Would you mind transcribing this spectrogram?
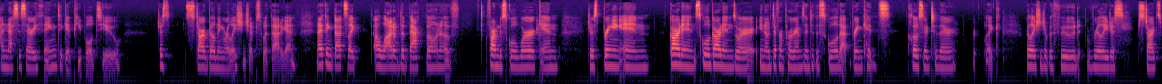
a necessary thing to get people to just start building relationships with that again. And I think that's like a lot of the backbone of farm to school work and just bringing in gardens, school gardens, or you know different programs into the school that bring kids closer to their like relationship with food really just starts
